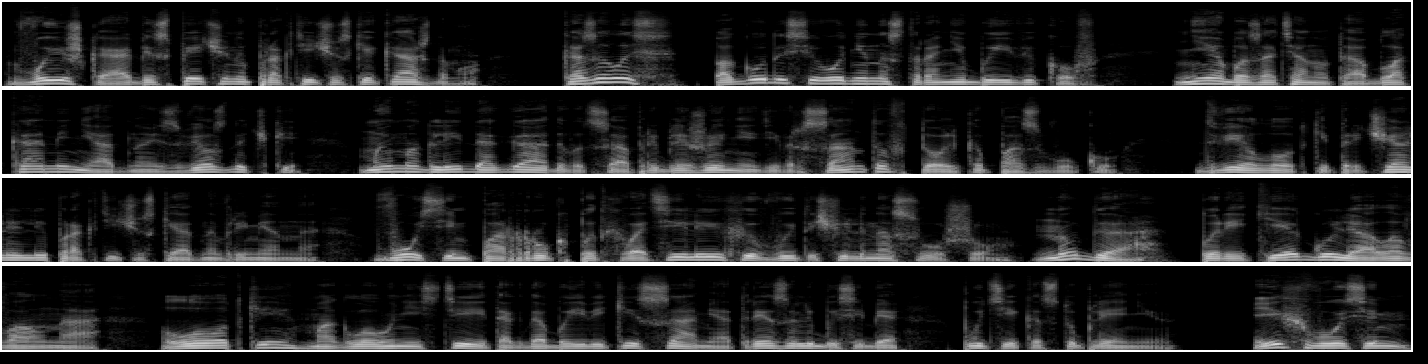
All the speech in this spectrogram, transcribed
Вышка обеспечена практически каждому. Казалось, погода сегодня на стороне боевиков. Небо затянуто облаками, ни одной звездочки. Мы могли догадываться о приближении диверсантов только по звуку — Две лодки причалили практически одновременно. Восемь пар рук подхватили их и вытащили на сушу. Ну да, по реке гуляла волна. Лодки могло унести, и тогда боевики сами отрезали бы себе пути к отступлению. Их восемь,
